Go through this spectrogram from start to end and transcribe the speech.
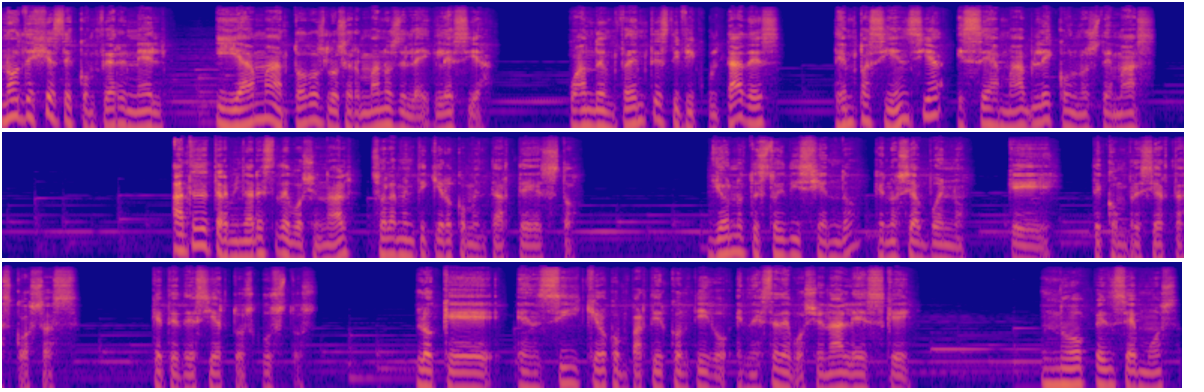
No dejes de confiar en Él y ama a todos los hermanos de la iglesia. Cuando enfrentes dificultades, ten paciencia y sé amable con los demás. Antes de terminar este devocional, solamente quiero comentarte esto. Yo no te estoy diciendo que no sea bueno que te compres ciertas cosas, que te dé ciertos gustos. Lo que en sí quiero compartir contigo en este devocional es que no pensemos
